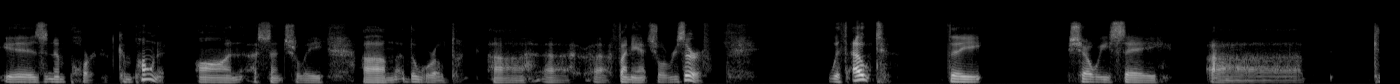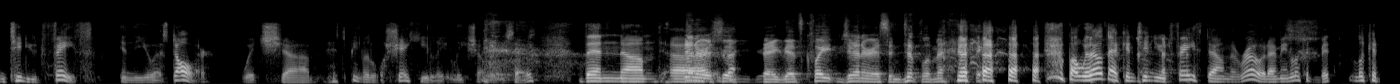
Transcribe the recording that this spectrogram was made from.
is an important component on essentially um, the world uh, uh, uh financial reserve. Without the shall we say, uh, continued faith in the US dollar, which uh, has been a little shaky lately, shall we say, then. Um, uh, generous of you, Greg. That's quite generous and diplomatic. but without that continued faith down the road, I mean, look at Bit, look at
